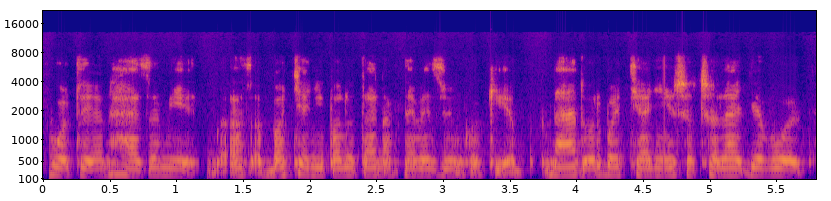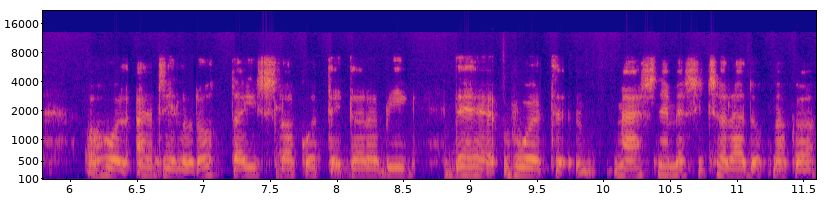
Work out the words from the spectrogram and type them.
Volt olyan ház, ami az a Batyányi Palotának nevezünk, aki a Nádor Batyányi és a családja volt, ahol Angelo Rotta is lakott egy darabig, de volt más nemesi családoknak a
